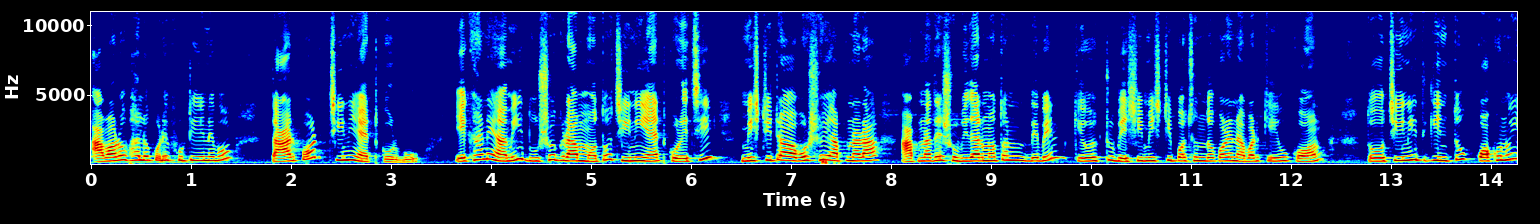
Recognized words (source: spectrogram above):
আবারও ভালো করে ফুটিয়ে নেব। তারপর চিনি অ্যাড করব। এখানে আমি দুশো গ্রাম মতো চিনি অ্যাড করেছি। মিষ্টিটা অবশ্যই আপনারা আপনাদের সুবিধার মতন দেবেন। কেউ একটু বেশি মিষ্টি পছন্দ করেন, আবার কেউ কম। তো চিনি কিন্তু কখনোই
